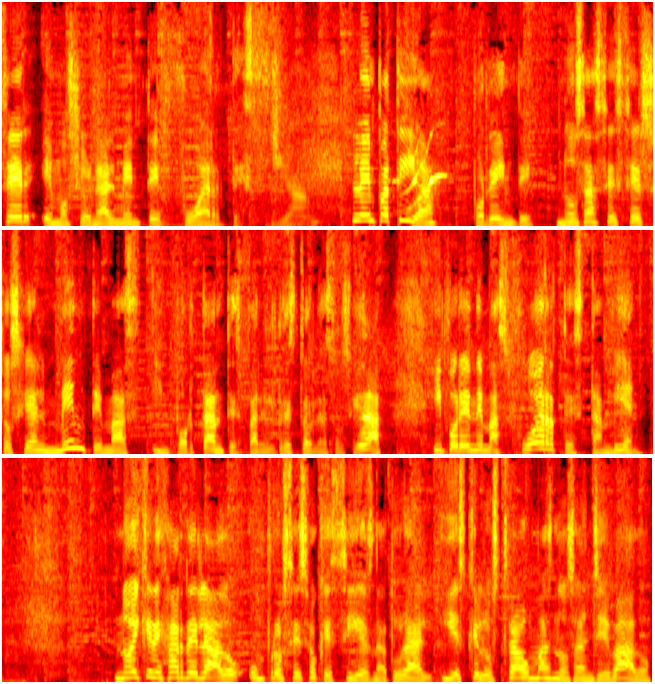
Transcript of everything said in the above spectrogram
ser emocionalmente fuertes. La empatía, por ende, nos hace ser socialmente más importantes para el resto de la sociedad y por ende más fuertes también. No hay que dejar de lado un proceso que sí es natural y es que los traumas nos han llevado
